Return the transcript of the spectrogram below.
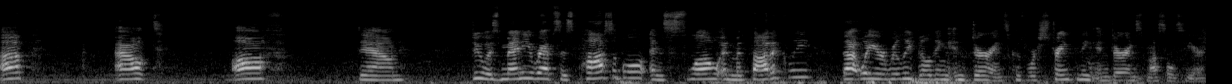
Up, out, off, down. Do as many reps as possible and slow and methodically. That way you're really building endurance because we're strengthening endurance muscles here.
